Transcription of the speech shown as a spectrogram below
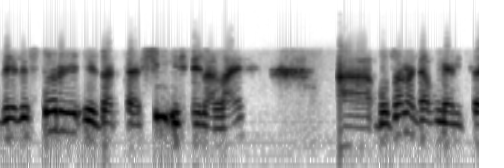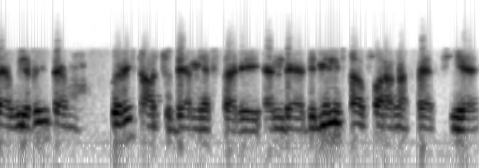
the, the story is that uh, she is still alive. Uh, Botswana government, uh, we reached them, we reached out to them yesterday, and uh, the Minister of Foreign Affairs here,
